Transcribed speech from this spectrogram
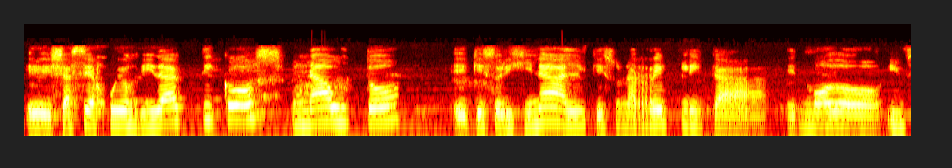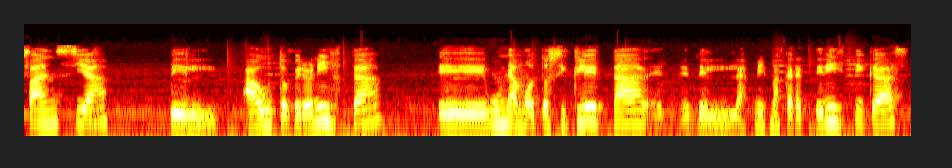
eh, ya sea juegos didácticos, un auto, eh, que es original, que es una réplica en modo infancia del auto peronista, eh, una motocicleta de, las mismas características,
